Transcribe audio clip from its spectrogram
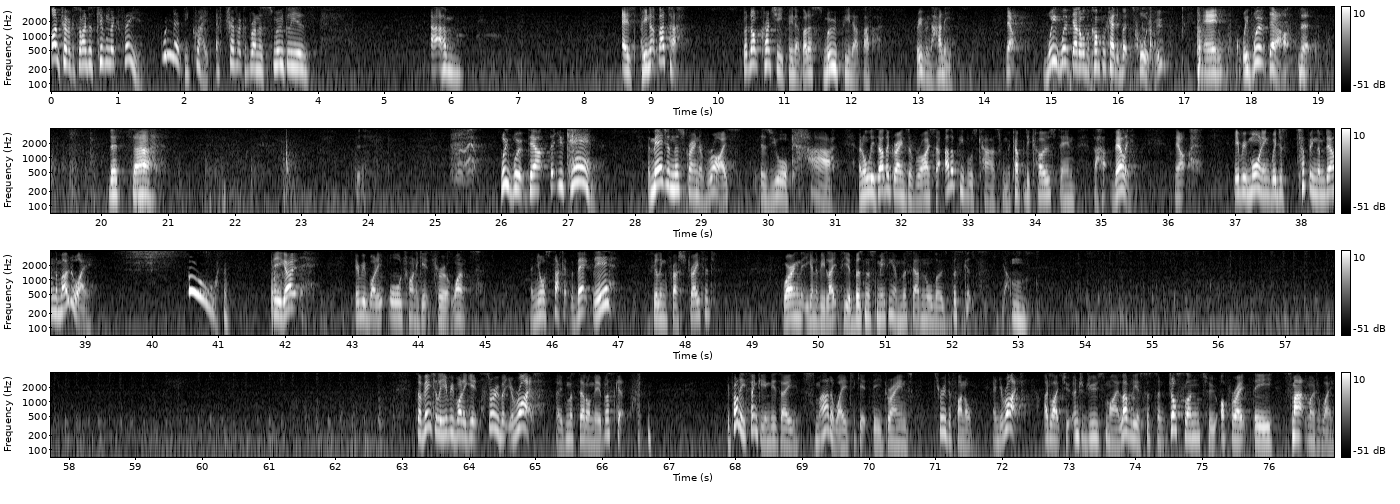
I'm traffic scientist Kevin McPhee. Wouldn't it be great if traffic could run as smoothly as. Um, as peanut butter? But not crunchy peanut butter, smooth peanut butter, or even honey. Now, we've worked out all the complicated bits for you, and we've worked out that. that uh, we've worked out that you can. Imagine this grain of rice is your car, and all these other grains of rice are other people's cars from the Kapiti Coast and the Hutt Valley. Now, every morning we're just tipping them down the motorway. There you go. Everybody all trying to get through at once. And you're stuck at the back there, feeling frustrated, worrying that you're going to be late for your business meeting and miss out on all those biscuits. Yum. So eventually everybody gets through, but you're right, they've missed out on their biscuits. you're probably thinking there's a smarter way to get the grains through the funnel. And you're right, I'd like to introduce my lovely assistant Jocelyn to operate the smart motorway.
